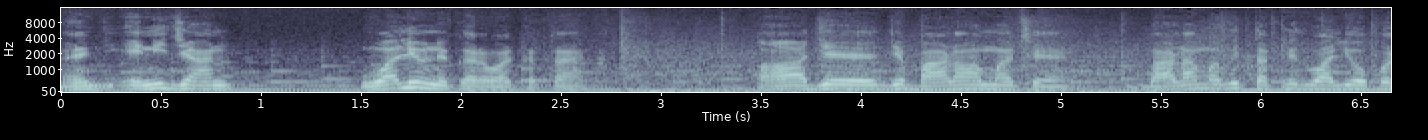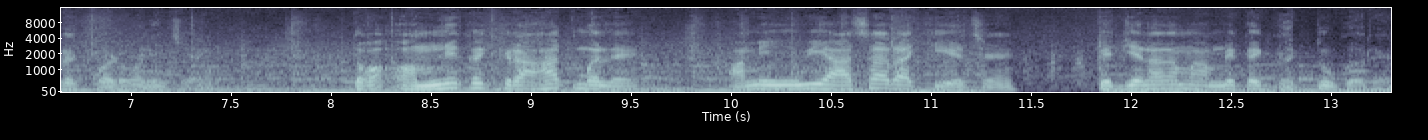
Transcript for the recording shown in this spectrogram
અને એની જાણ વાલીઓને કરવા કરતાં આજે જે ભાડામાં છે, ભાડામાં બી તકલીફ વાલીઓ પર જ પડવાની છે. તો અમને કંઈક રાહત મળે, અમે એવી આશા રાખીએ છીએ કે જેનામાં અમને કંઈક ઘટતું કરે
